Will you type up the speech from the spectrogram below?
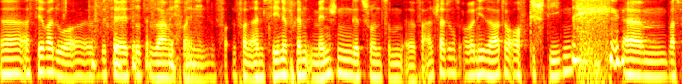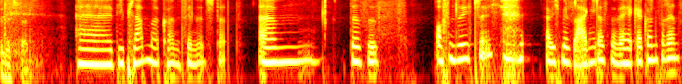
Äh, Astera, du äh, das bist ja jetzt sozusagen von, von einem szenefremden Menschen jetzt schon zum äh, Veranstaltungsorganisator aufgestiegen. ähm, was findet statt? Äh, die PlumberCon findet statt. Ähm, das ist offensichtlich habe ich mir sagen lassen in der Hackerkonferenz.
